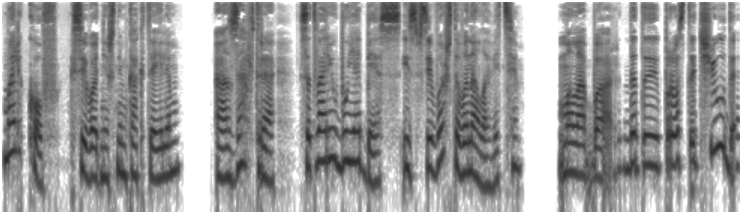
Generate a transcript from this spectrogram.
мальков к сегодняшним коктейлям, а завтра Сотворю буябес из всего, что вы наловите». «Малабар, да ты просто чудо»,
